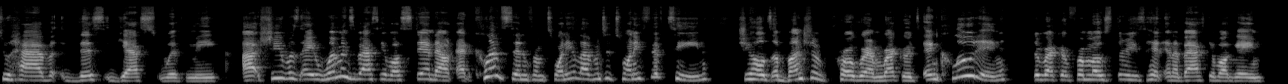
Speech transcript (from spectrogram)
to have this guest with me. Uh, she was a women's basketball standout at Clemson from 2011 to 2015. She holds a bunch of program records, including the record for most threes hit in a basketball game.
